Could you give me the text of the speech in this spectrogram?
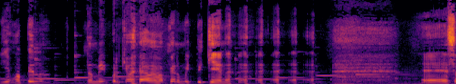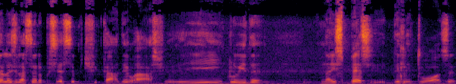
E é uma pena também porque é uma pena muito pequena. É, essa legislação precisa ser modificada, eu acho, e incluída na espécie delituosa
